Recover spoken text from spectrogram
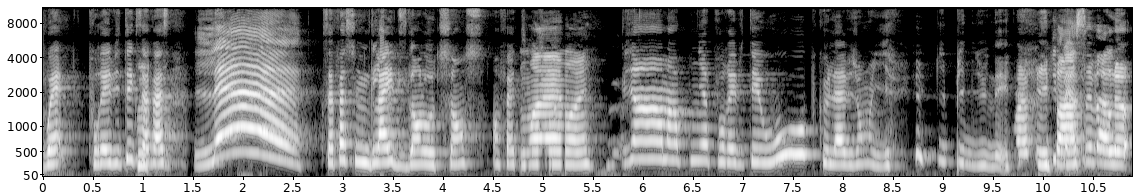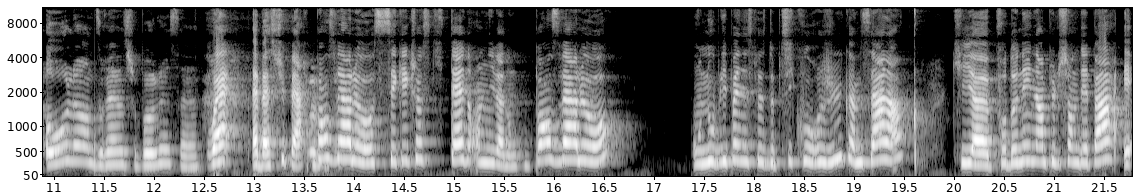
ouais, pour éviter que ça Mm. fasse let, que ça fasse une glide dans l'autre sens, en fait. Ouais, ouais. Bien maintenir pour éviter oup, que l'avion il, il pique du nez. Ouais, puis penser vers le haut là, on dirait, je sais pas là, ça. Ouais, eh ben super. Pense vers le haut. Si c'est quelque chose qui t'aide, on y va. Donc on pense vers le haut. On n'oublie pas une espèce de petit courju comme ça là, qui euh, pour donner une impulsion de départ. Et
